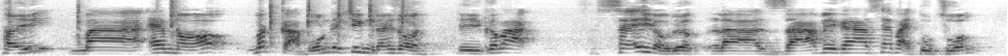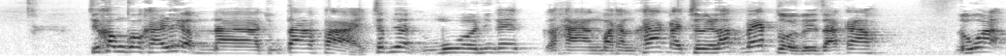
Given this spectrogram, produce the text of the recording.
thấy mà em nó mất cả bốn cái trinh ở đây rồi thì các bạn sẽ hiểu được là giá Vega sẽ phải tụt xuống. Chứ không có khái niệm là chúng ta phải chấp nhận mua những cái hàng mà thằng khác đã chơi lát bét rồi với giá cao. Đúng không ạ?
